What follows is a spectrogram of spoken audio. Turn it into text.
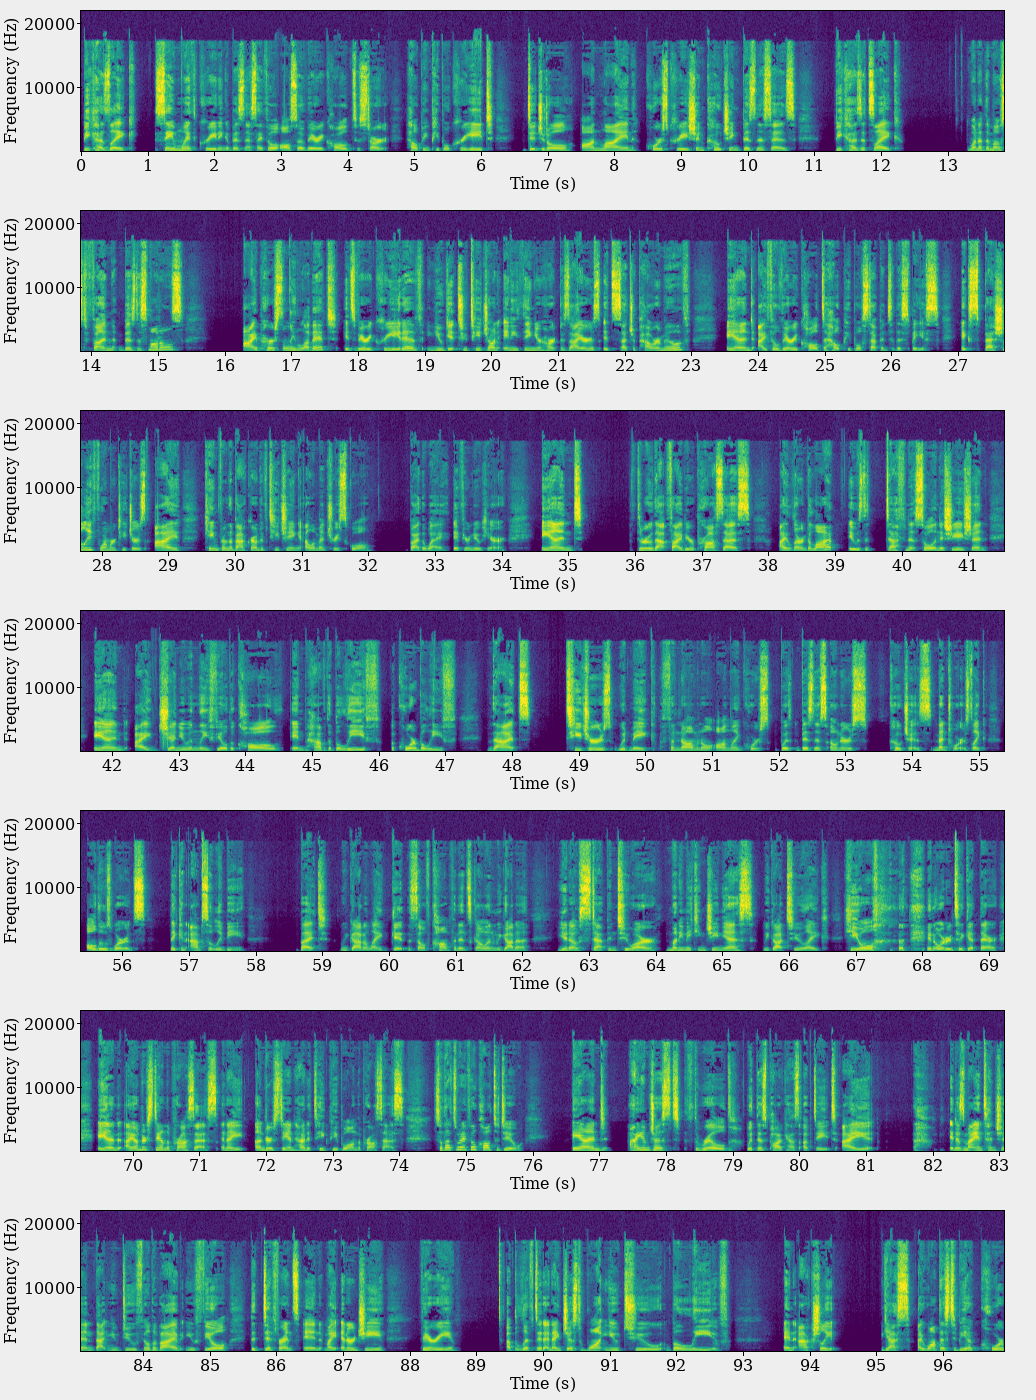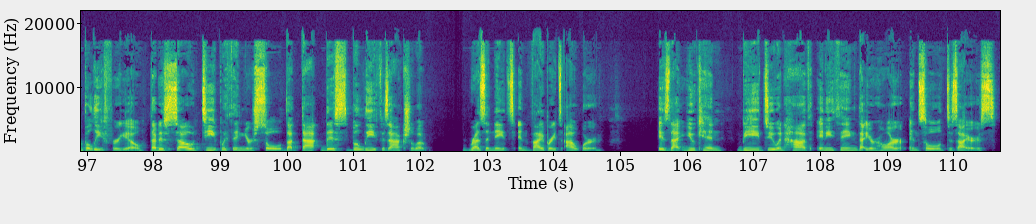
because like same with creating a business. I feel also very called to start helping people create digital online course creation coaching businesses because it's like one of the most fun business models I personally love it. It's very creative. You get to teach on anything your heart desires. It's such a power move. And I feel very called to help people step into this space, especially former teachers. I came from the background of teaching elementary school, by the way, if you're new here. And through that five year process, I learned a lot. It was a definite soul initiation. And I genuinely feel the call and have the belief, a core belief that teachers would make phenomenal online course business owners, coaches, mentors, like all those words. They can absolutely be. But we gotta like get the self confidence going. We gotta, you know, step into our money making genius. We got to like heal in order to get there. And I understand the process and I understand how to take people on the process. So that's what I feel called to do. And I am just thrilled with this podcast update. I, it is my intention that you do feel the vibe. You feel the difference in my energy, very uplifted. And I just want you to believe and actually yes, I want this to be a core belief for you that is so deep within your soul that that this belief is actually what resonates and vibrates outward is that you can be, do, and have anything that your heart and soul desires.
